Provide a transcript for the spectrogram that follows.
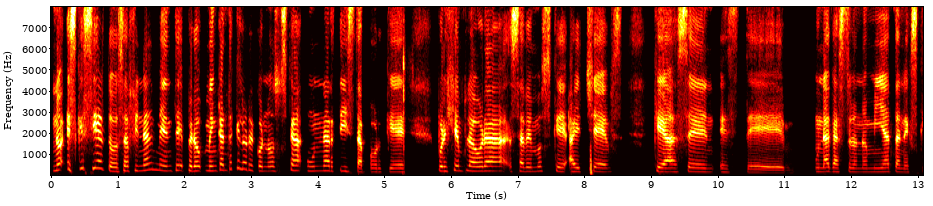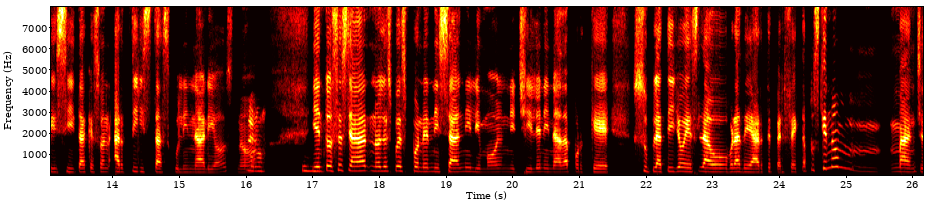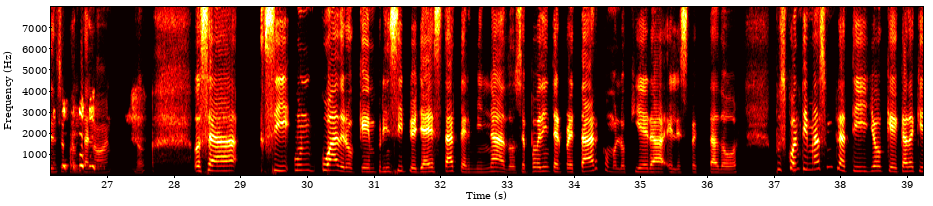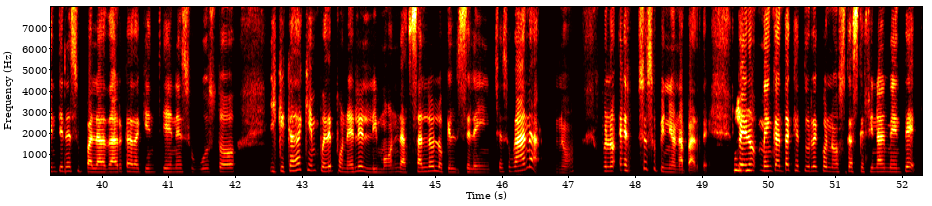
no, es que es cierto, o sea, finalmente, pero me encanta que lo reconozca un artista, porque, por ejemplo, ahora sabemos que hay chefs que hacen este una gastronomía tan exquisita que son artistas culinarios, ¿no? Y entonces ya no les puedes poner ni sal, ni limón, ni chile, ni nada, porque su platillo es la obra de arte perfecta. Pues que no manchen su pantalón, ¿no? O sea, si un cuadro que en principio ya está terminado se puede interpretar como lo quiera el espectador, pues cuanto más un platillo que cada quien tiene su paladar, cada quien tiene su gusto y que cada quien puede ponerle el limón, la sal o lo que se le hinche su gana. ¿no? Bueno, esa es su opinión aparte, pero me encanta que tú reconozcas que finalmente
